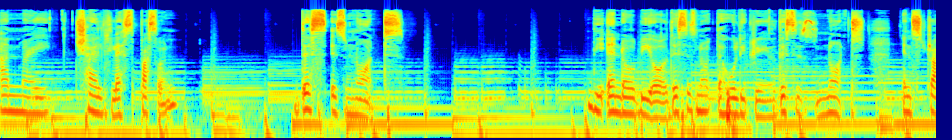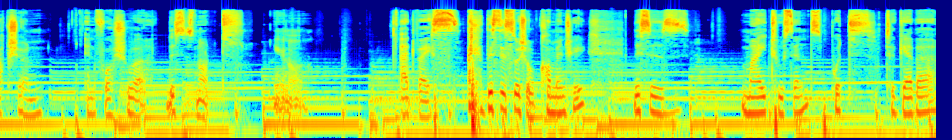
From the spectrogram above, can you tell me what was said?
unmarried childless person. This is not the end all be all. This is not the holy grail. This is not instruction. And for sure this is not you know advice. This is social commentary. This is my two cents put together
